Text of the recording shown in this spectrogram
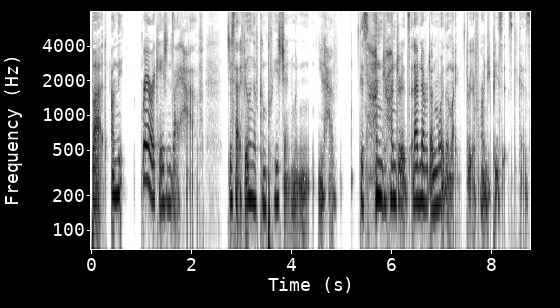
but on the rare occasions I have just that feeling of completion when you have these hundreds, and I've never done more than like three or 400 pieces because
